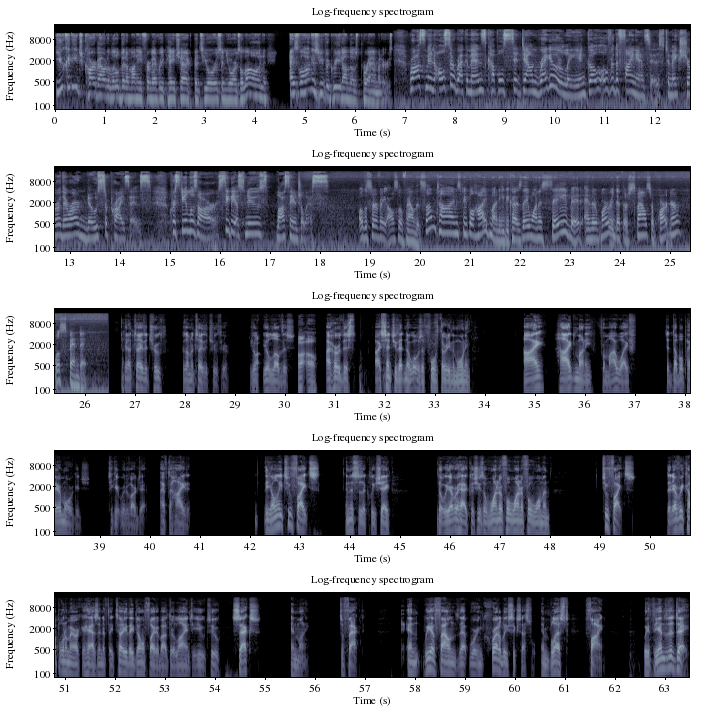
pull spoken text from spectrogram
you could each carve out a little bit of money from every paycheck that's yours and yours alone as long as you've agreed on those parameters. Rossman also recommends couples sit down regularly and go over the finances to make sure there are no surprises. Christine Lazar, CBS News, Los Angeles. Well, the survey also found that sometimes people hide money because they want to save it and they're worried that their spouse or partner will spend it. Can I tell you the truth? Because I'm going to tell you the truth here. You'll, you'll love this. Uh oh. I heard this. I sent you that note. What was it? 4:30 in the morning. I hide money from my wife to double pay her mortgage to get rid of our debt. I have to hide it. The only two fights, and this is a cliche, that we ever had, because she's a wonderful, wonderful woman. Two fights that every couple in America has, and if they tell you they don't fight about it, they're lying to you too. Sex and money. It's a fact. And we have found that we're incredibly successful and blessed, fine. But at the end of the day,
